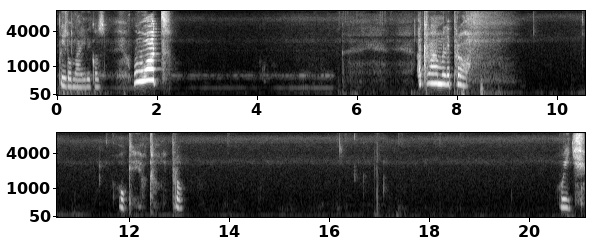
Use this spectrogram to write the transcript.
Please don't die because what? Akram Pro. Okay, Akram Pro. Reach.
